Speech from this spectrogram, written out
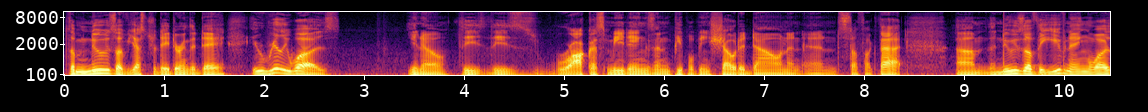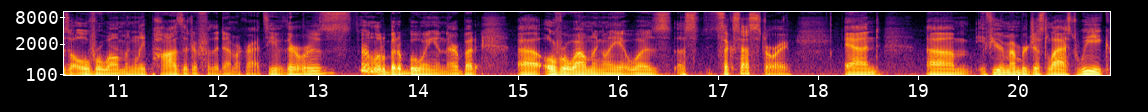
the news of yesterday during the day, it really was, you know, these these raucous meetings and people being shouted down and, and stuff like that. Um, the news of the evening was overwhelmingly positive for the Democrats. There was there a little bit of booing in there, but uh, overwhelmingly it was a success story. And um, if you remember just last week,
